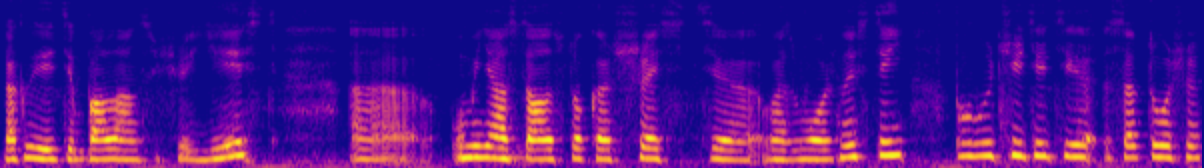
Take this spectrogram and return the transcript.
Как видите, баланс еще есть. Э, у меня осталось только 6 э, возможностей получить эти сатоши.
